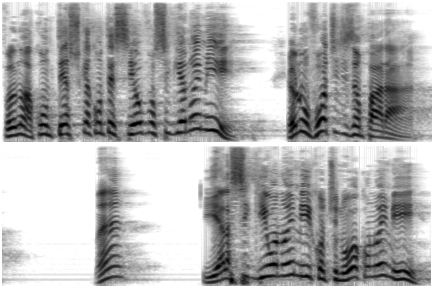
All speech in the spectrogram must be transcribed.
Falou: não, aconteça o que aconteceu, eu vou seguir a Noemi. Eu não vou te desamparar. Né? E ela seguiu a Noemi, continuou com a Noemi.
